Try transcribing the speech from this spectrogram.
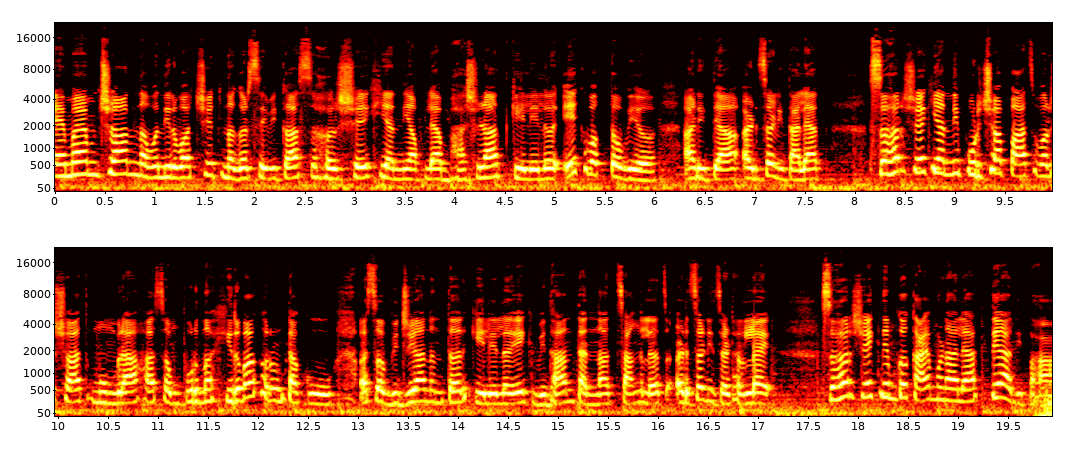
एम आय एमच्या नवनिर्वाचित नगरसेविका सहर शेख यांनी आपल्या भाषणात केलेलं एक वक्तव्य आणि त्या अडचणीत आल्यात. सहर शेख यांनी पुढच्या पाच वर्षात मुंब्रा हा संपूर्ण हिरवा करून टाकू असं विजयानंतर केलेलं एक विधान त्यांना चांगलंच अडचणीचं ठरलंय. सहर शेख नेमकं काय म्हणाल्या ते आधी पहा.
